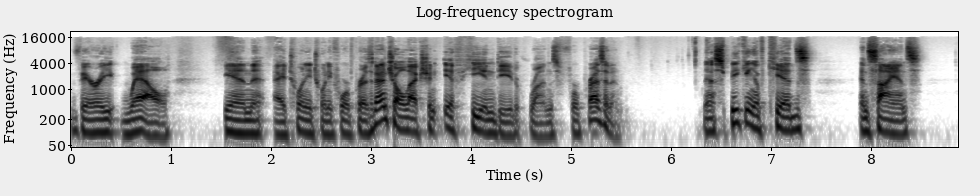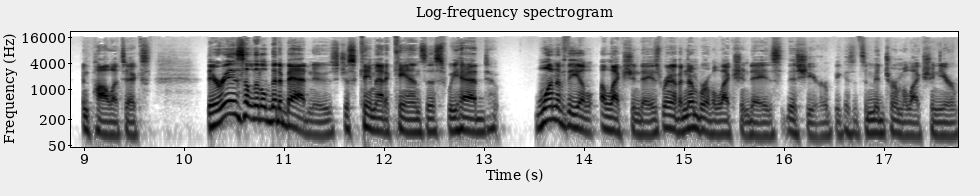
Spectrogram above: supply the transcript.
very well in a 2024 presidential election if he indeed runs for president. Now, speaking of kids and science and politics, there is a little bit of bad news. Just came out of Kansas. We had one of the election days. We're going to have a number of election days this year because it's a midterm election year.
